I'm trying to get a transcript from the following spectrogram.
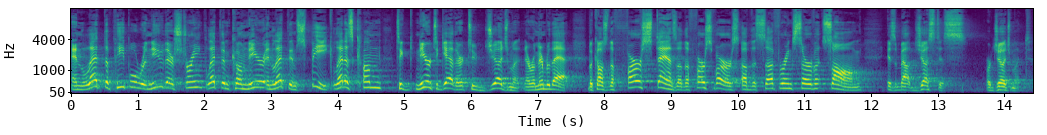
and let the people renew their strength. Let them come near and let them speak. Let us come to, near together to judgment. Now remember that because the first stanza, the first verse of the suffering servant song is about justice or judgment.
